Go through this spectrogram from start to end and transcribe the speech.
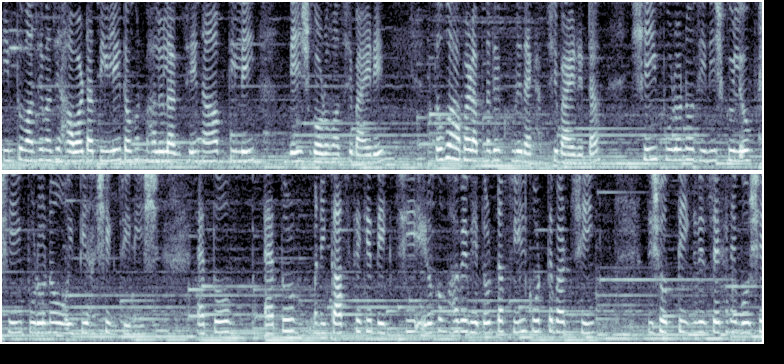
কিন্তু মাঝে মাঝে হাওয়াটা দিলেই তখন ভালো লাগছে, না দিলেই বেশ গরম আছে বাইরে। তবু আবার আপনাদের ঘুরে দেখাচ্ছি বাইরেটা। সেই পুরনো জিনিসগুলো, সেই পুরনো ঐতিহাসিক জিনিস, এত এত মানে কাছ থেকে দেখছি, এরকমভাবে ভেতরটা ফিল করতে পারছি যে সত্যি ইংরেজরা এখানে বসে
